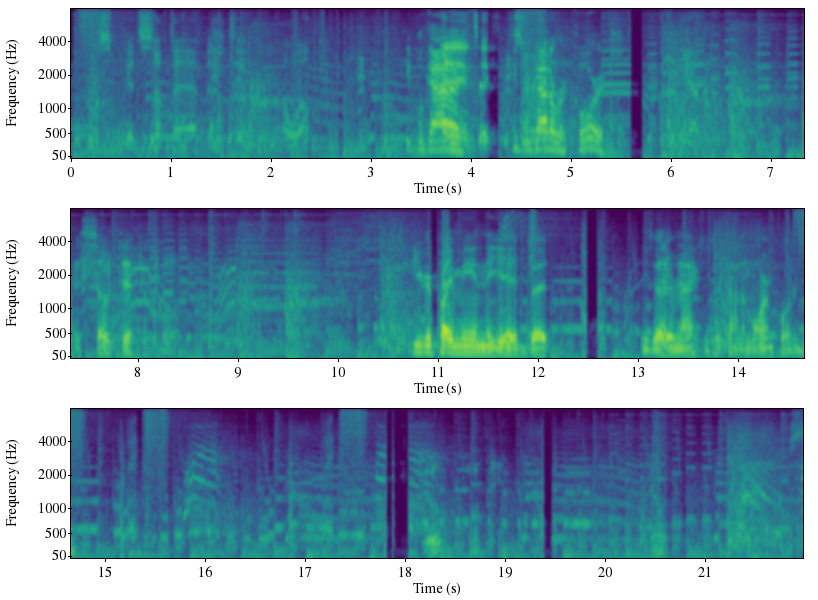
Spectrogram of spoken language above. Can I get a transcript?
There's some good stuff to happen too. Oh well. People gotta people concern. gotta record. Yeah. It's so difficult. You could play me in the Yid, but these other matches are kind of more important. Ooh, okay. Nope. Whoops.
